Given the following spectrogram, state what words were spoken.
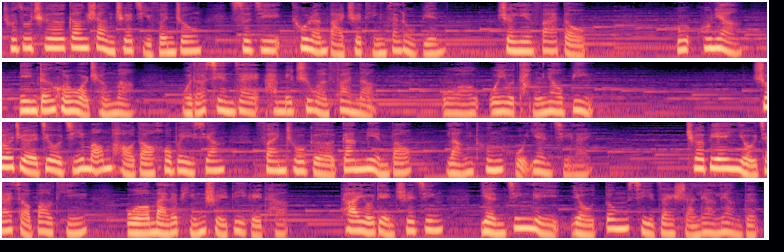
出租车刚上车几分钟，司机突然把车停在路边，声音发抖：“姑姑娘，您等会儿我成吗？我到现在还没吃晚饭呢，我我有糖尿病。”说着就急忙跑到后备箱，翻出个干面包，狼吞虎咽起来。车边有家小报亭，我买了瓶水递给他，他有点吃惊，眼睛里有东西在闪亮亮的。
